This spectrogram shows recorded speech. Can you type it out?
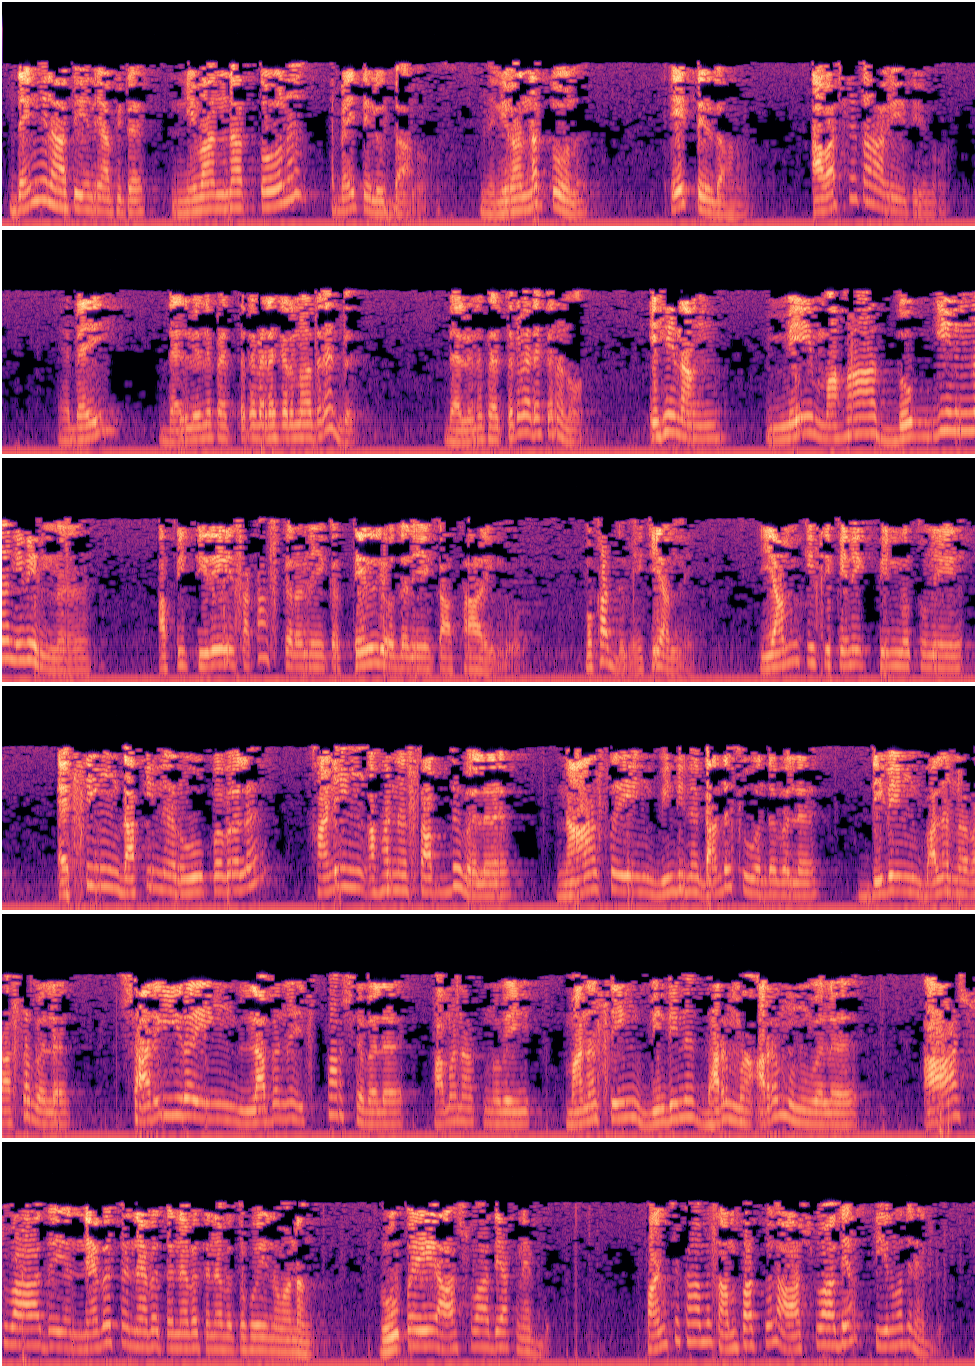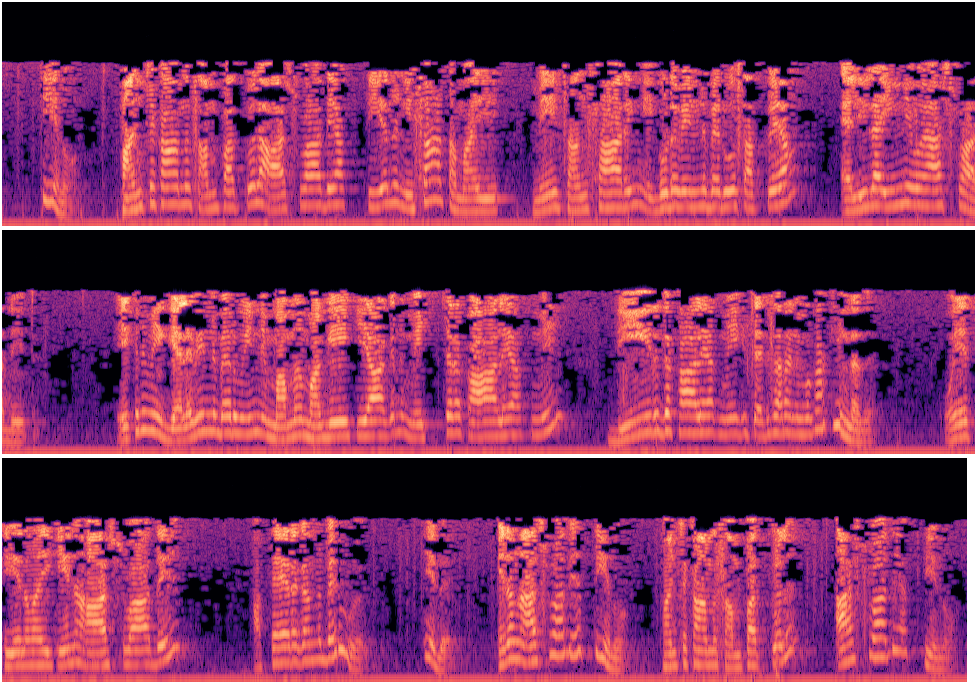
දැන් වෙලා තියෙන්නේ අපිට නිවන්නත් ඕන හැබැයි තෙලුත් දානවා. නිවන්නත් ඕන ඒත් තෙල් දානවා. අවශ්‍යතාවය තියෙනවා. හැබැයි දැල් වෙන පැත්තට වැඩ කරනවද නැද්ද? දැල් වෙන පැත්තට වැඩ කරනවා. එහෙනම් මේ මහා දුක්ගින්න නිවෙන්න අපි tire සකස් කරන එක තෙල් යොදන එක අතාරින්න ඕන. මොකද්ද මේ කියන්නේ? යම් කිසි කෙනෙක් පින්නතුනේ ඇසින් දකින්න රූපවල කනින් අහන ශබ්දවල නාසයෙන් විඳින ගඳ සුවඳවල දිවෙන් බලන රසවල ශරීරයෙන් ලබන ස්පර්ශවල පමණක් නොවේ. මනසින් විඳින ධර්ම අරමුණු වල ආස්වාදය නැවත නැවත නැවත නැවත හොයනවා නම් රූපයේ ආස්වාදයක් නැද්ද? පංචකාම සම්පත් වල ආස්වාදයක් තියෙනවද නැද්ද? තියෙනවා. පංචකාම සම්පත් වල ආස්වාදයක් තියෙන නිසා තමයි මේ සංසාරෙන් එගොඩ වෙන්න බැරුව සත්වයා ඇලිලා ඉන්නේ ওই ආස්වාදයට. ඒකනේ මේ ගැලවෙන්න බැරුව ඉන්නේ මම මගේ කියාගෙන මෙච්චර කාලයක් මේ දීර්ඝ කාලයක් මේක සැරිසරන්නේ මොකක් හින්දාද? ඔය තියෙනවයි කියන ආස්වාදේ අතෑර ගන්න බැරුව. නේද? එහෙනම් ආස්වාදයක් තියෙනවා. පංචකාම සම්පත්වල ආස්වාදයක් තියෙනවා.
